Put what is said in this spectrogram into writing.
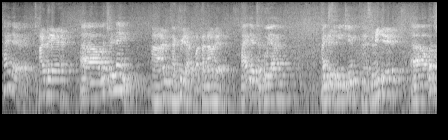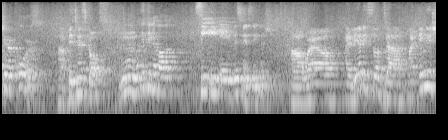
Hi there. Hi there. Uh, what's your name? Uh, I'm Takuya Watanabe. Hi there, Takuya. Nice to meet you. Nice to meet you. Uh, what's your course? Uh, business course. Mm, what do you think about CEA Business English? Uh, well, I really thought that my English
